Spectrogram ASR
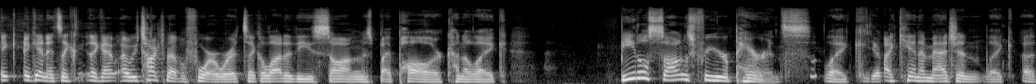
It, again, it's like like I, I, we talked about before, where it's like a lot of these songs by Paul are kind of like Beatles songs for your parents. Like Yep. I can't imagine like a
